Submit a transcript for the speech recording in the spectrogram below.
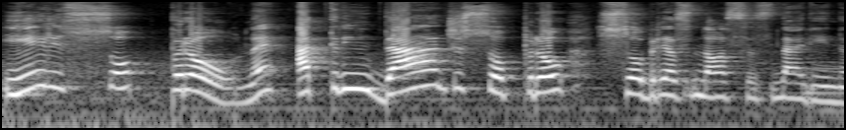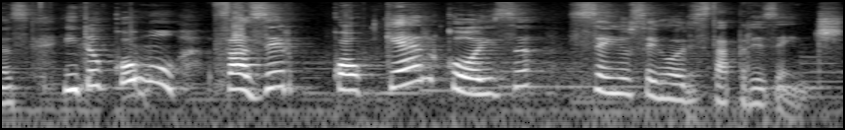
E ele soprou, né? A Trindade soprou sobre as nossas narinas. Então, como fazer qualquer coisa sem o Senhor estar presente?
